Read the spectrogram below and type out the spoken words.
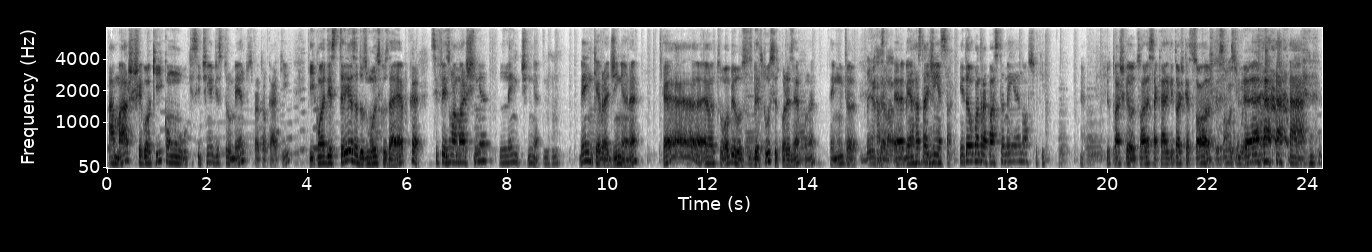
A marcha chegou aqui com o que se tinha de instrumentos para tocar aqui e com a destreza dos músicos da época se fez uma marchinha lentinha, Uhum. bem quebradinha, né? Que é, é tu ouve os, os Bertuccis, por exemplo, né? Tem muita Bem arrastado. é bem arrastadinha. Sabe? Então o contrapasso também é nosso aqui. Viu? Tu acha que eu, tu olha essa cara aqui, tu acha que é só Acho que é só um rostinho bonito. é.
